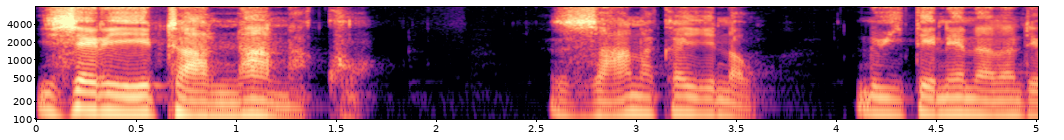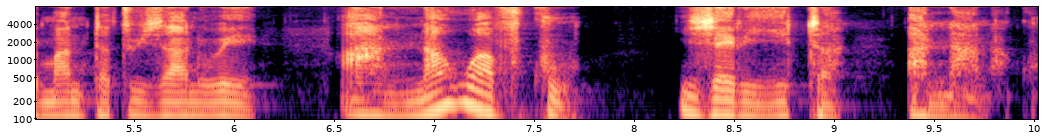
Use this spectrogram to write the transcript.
izay rehetra ananako. Zanaka ianao. no itenenan'Andriamanitra toy izany hoe, Anao avokoa izay rehetra ananako.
